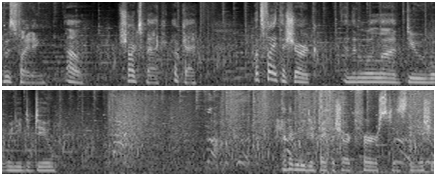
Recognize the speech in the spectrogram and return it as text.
Who's fighting? Oh, shark's back. Okay. Let's fight the shark, and then we'll uh, do what we need to do. I think we need to fight the shark first, is the issue.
